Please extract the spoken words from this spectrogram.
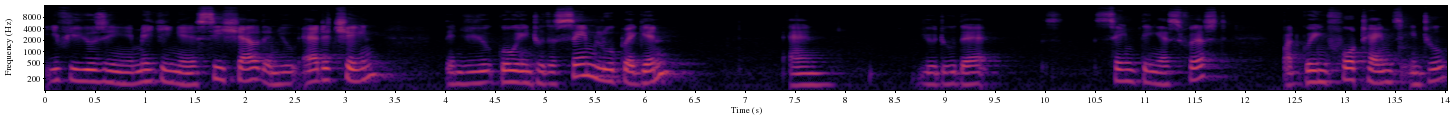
if you're using making a seashell then you add a chain then you go into the same loop again and you do the same thing as first but going four times into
